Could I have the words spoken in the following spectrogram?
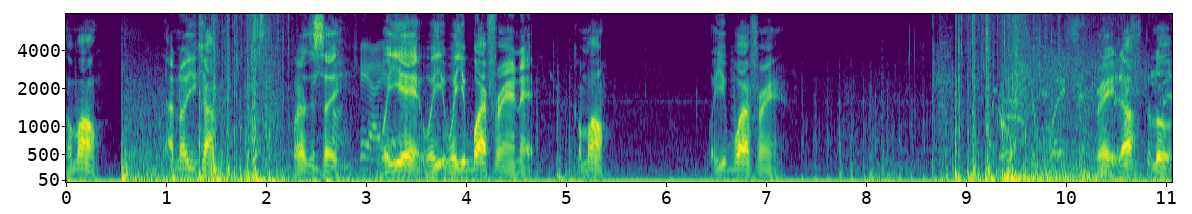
Come on. I know you coming. What does it say? Where you at? Where, you, where your boyfriend at? Come on. Where your boyfriend? Right there. Look.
